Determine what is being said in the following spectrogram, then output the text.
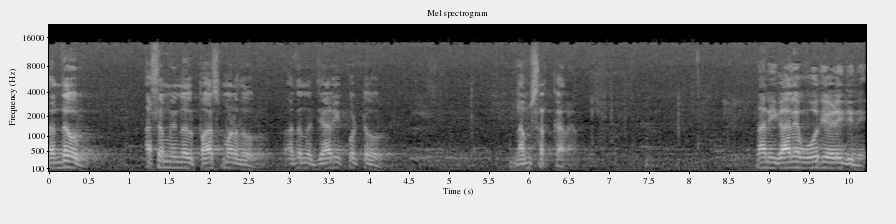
ತಂದವರು ಅಸೆಂಬ್ಲಿನಲ್ಲಿ ಪಾಸ್ ಮಾಡಿದವರು ಅದನ್ನು ಜಾರಿಗೆ ಕೊಟ್ಟವರು ನಮ್ಮ ಸರ್ಕಾರ. ನಾನು ಈಗಾಗಲೇ ಓದಿ ಹೇಳಿದ್ದೀನಿ.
